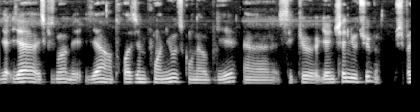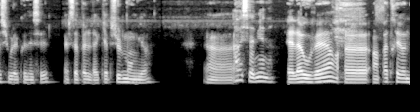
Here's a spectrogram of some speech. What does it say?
Il y a, excuse-moi, mais il y a un troisième point news qu'on a oublié, euh, c'est qu'il y a une chaîne YouTube, je sais pas si vous la connaissez, elle s'appelle La Capsule Manga. Euh, Ah oui, c'est la mienne. Elle a ouvert euh, un Patreon.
